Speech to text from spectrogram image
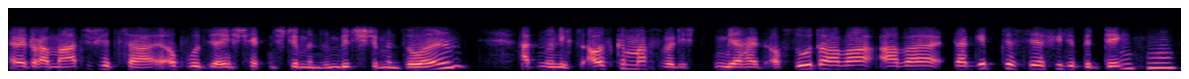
eine dramatische Zahl, obwohl sie eigentlich hätten stimmen, mitstimmen sollen. Hat nur nichts ausgemacht, weil die Mehrheit auch so da war. Aber da gibt es sehr viele Bedenken.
